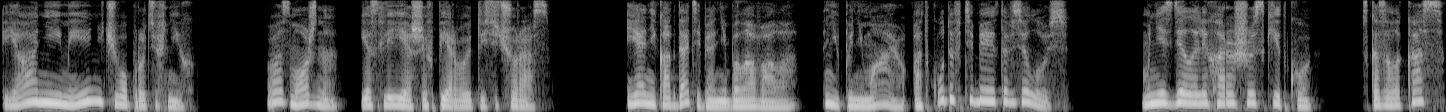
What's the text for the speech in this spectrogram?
Я не имею ничего против них. Возможно, если ешь их первую тысячу раз. Я никогда тебя не баловала. Не понимаю, откуда в тебе это взялось. Мне сделали хорошую скидку. — сказала Касс,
